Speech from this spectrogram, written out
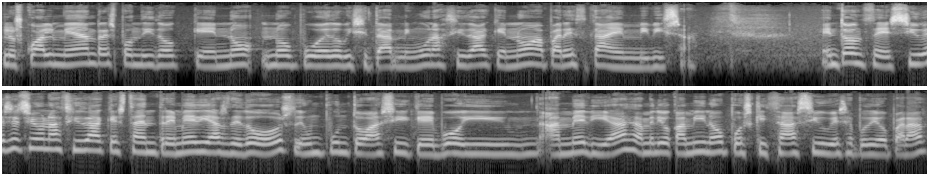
los cuales me han respondido que no, no puedo visitar ninguna ciudad que no aparezca en mi visa. Entonces, si hubiese sido una ciudad que está entre medias de dos, de un punto así que voy a medias, a medio camino, pues quizás sí hubiese podido parar.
